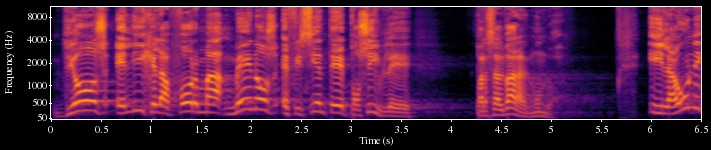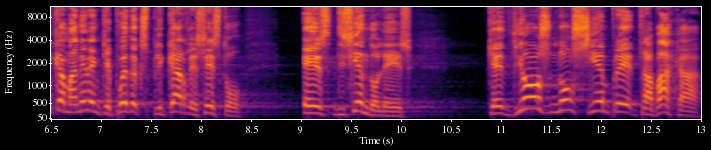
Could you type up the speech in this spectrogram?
Dios elige la forma menos eficiente posible para salvar al mundo. Y la única manera en que puedo explicarles esto es diciéndoles que Dios no siempre trabaja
